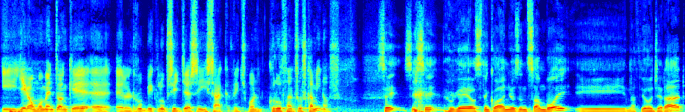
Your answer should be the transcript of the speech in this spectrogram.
Y llega un momento en que eh, el Rugby Club Sitges y Isaac Richmond cruzan sus caminos. Sí, sí, sí. Jugué los cinco años en Samboy y nació Gerard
